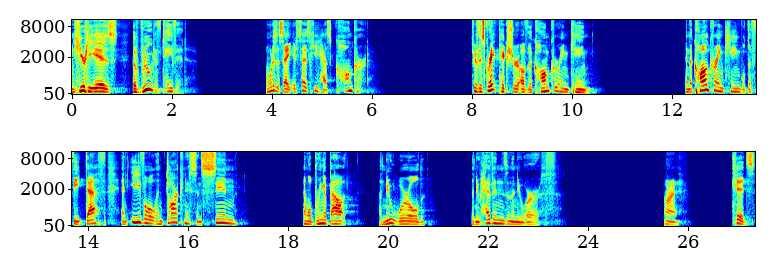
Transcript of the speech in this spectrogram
And here he is, the root of David. And what does it say? It says he has conquered. So we have this great picture of the conquering king. And the conquering king will defeat death and evil and darkness and sin and will bring about a new world, the new heavens and the new earth. All right. Kids,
